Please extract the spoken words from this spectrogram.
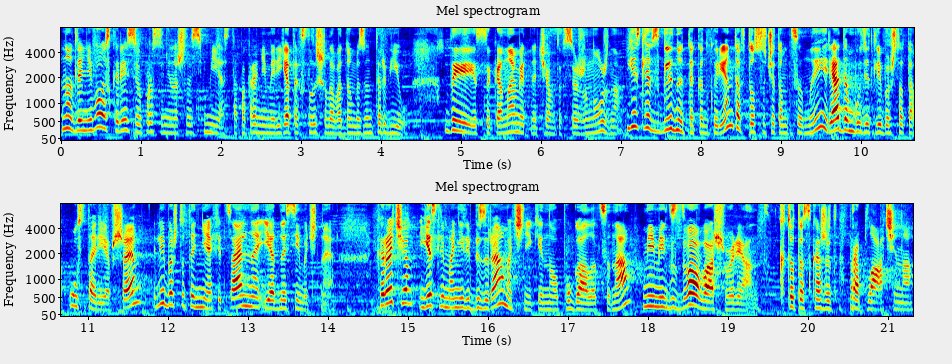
но для него, скорее всего, просто не нашлось места. По крайней мере, я так слышала в одном из интервью. Да и сэкономить на чем-то все же нужно. Если взглянуть на конкурентов, то с учетом цены рядом будет либо что-то устаревшее, либо что-то неофициальное и односимочное. Короче, если манили безрамочники, но пугала цена, Mi Mix 2 ваш вариант. Кто-то скажет проплачено,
